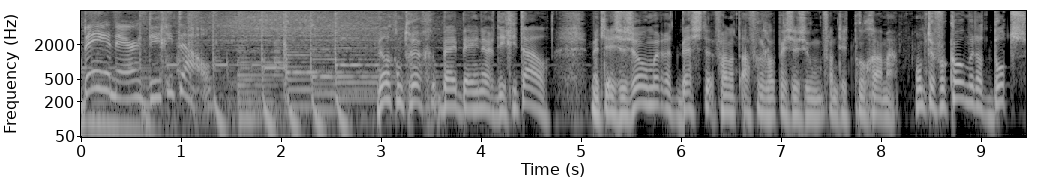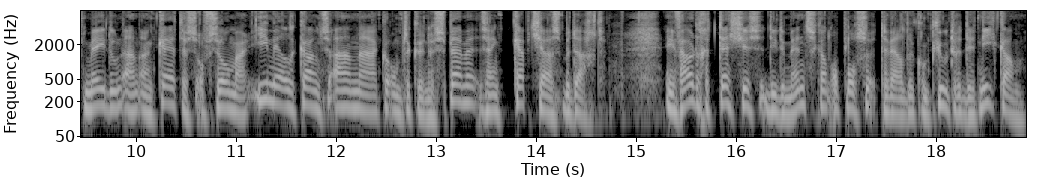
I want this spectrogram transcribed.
BNR Digitaal. Welkom terug bij BNR Digitaal. Met deze zomer het beste van het afgelopen seizoen van dit programma. Om te voorkomen dat bots meedoen aan enquêtes of zomaar e-mailaccounts aanmaken om te kunnen spammen, zijn captcha's bedacht. Eenvoudige testjes die de mens kan oplossen terwijl de computer dit niet kan.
